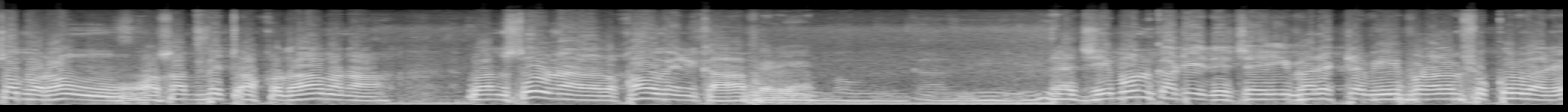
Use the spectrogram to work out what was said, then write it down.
সবরং কওমিল কাফিরিন। জীবন কাটিয়ে দিয়েছে এইবার একটা বিয়ে পড়ালাম শুক্রবারে।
